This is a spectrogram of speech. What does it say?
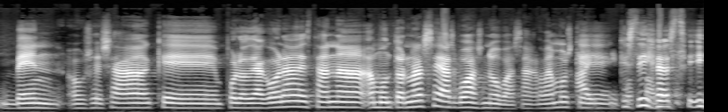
Ben, ou sexa que polo de agora están a, a montornarse as boas novas. Agardamos que, Ai, sí, que siga así.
